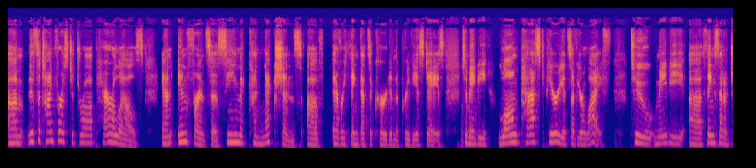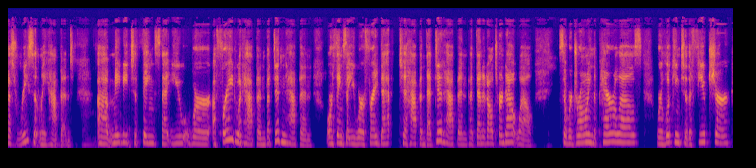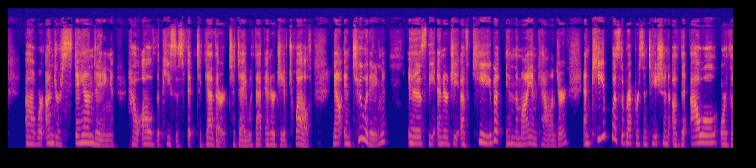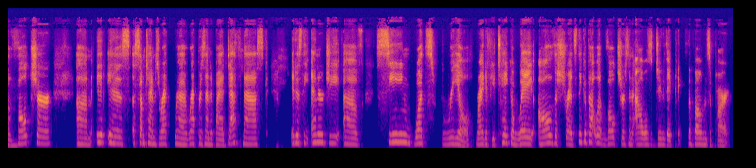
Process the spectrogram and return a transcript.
Um, it's a time for us to draw parallels and inferences, seeing the connections of everything that's occurred in the previous days to maybe long past periods of your life to maybe uh, things that have just recently happened, uh, maybe to things that you were afraid would happen but didn't happen, or things that you were afraid to, to happen that did happen, but then it all turned out well. So we're drawing the parallels, we're looking to the future, uh, we're understanding how all of the pieces fit together today with that energy of 12. Now, intuiting is the energy of Kib in the Mayan calendar. And Kib was the representation of the owl or the vulture. Um, it is sometimes re- uh, represented by a death mask. It is the energy of seeing what's real, right? If you take away all the shreds, think about what vultures and owls do, they pick the bones apart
